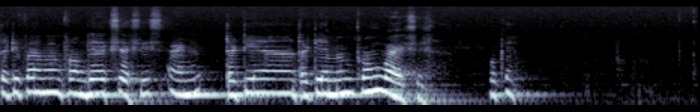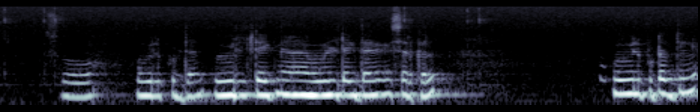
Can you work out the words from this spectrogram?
35 mm from the x-axis and 30 uh, 30 mm from y-axis. Okay. So we will put that we will take uh, we will take the circle. We will put up the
